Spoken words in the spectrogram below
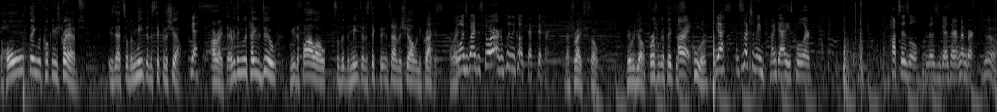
The whole thing with cooking these crabs is that so the meat doesn't stick to the shell. Yes. All right. So everything we tell you to do, you need to follow so that the meat doesn't stick to the inside of the shell when you crack it. All right. The ones you buy at the store are completely cooked. That's different. That's right. So here we go. First, we're gonna take this All right. cooler. Yes, this is actually my, my daddy's cooler. Pop Sizzle, for those of you guys that remember. Yeah.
